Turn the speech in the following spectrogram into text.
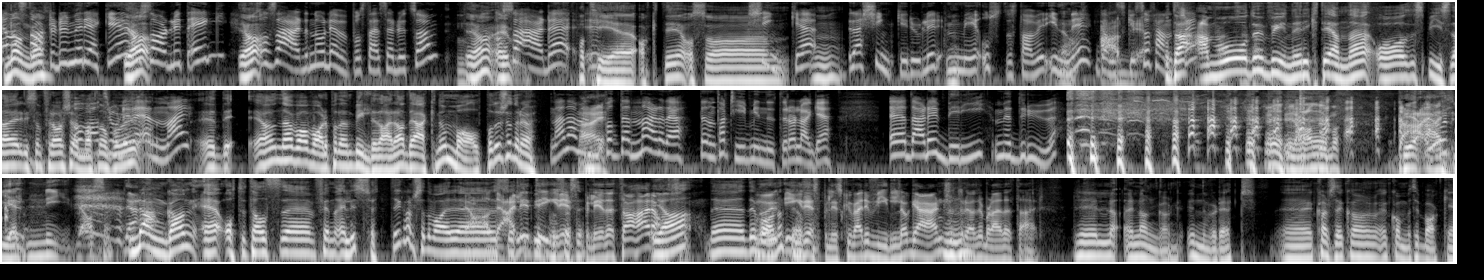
Da Langgang. starter du med reker, Ja. og så har du litt egg, Ja. og så er det noe leverpostei, ser det ut som. ja Og så eh, er det eh, Patéaktig, og så skinke Det er skinkeruller med ostestaver inni. Ganske så fancy. der må du begynne i riktig ende og spise deg liksom fra Og hva tror oppover. dere enden er? Eh, det, ja, nei, hva var det på den bildet der, da? Det er ikke noe mal på det, skjønner du. Nei, nei, men Nei. på denne er det det. Denne tar ti minutter å lage. Eh, Da er det bri med drue. Ja, det må, Det er helt nydelig, altså. Langgang, eh, 80-talls eh, Eller 70, kanskje det var. eh, Ja, det er litt Ingrid av 70. Espelid dette her, altså. Ja, det, det var Når nok. Ingrid Altså. Espelid skulle være vill og gæren, så tror jeg det blei dette her. Langgang. Undervurdert. Eh, kanskje det kan komme tilbake.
